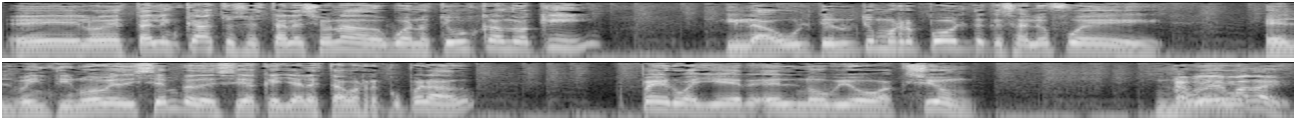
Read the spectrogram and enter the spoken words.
Eh, lo de Stalin Castro se está lesionado. Bueno, estoy buscando aquí y la ulti- el último reporte que salió fue el 29 de diciembre, decía que ya le estaba recuperado, pero ayer él no vio acción. No ¿Tengo una veo- ahí?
